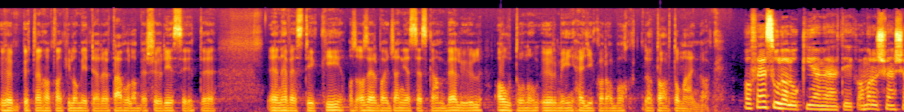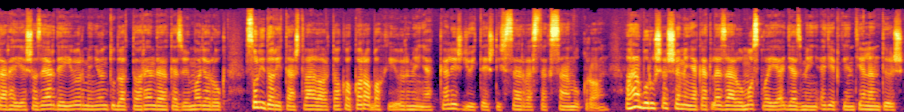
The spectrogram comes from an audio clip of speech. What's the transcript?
50-60 kilométerrel távolabb eső részét nevezték ki az azerbajdzsáni SSK-n belül autonóm örmény hegyi Karabak tartománynak. A felszólalók kiemelték, a Marosvásárhelyi és az erdélyi örmény öntudattal rendelkező magyarok szolidaritást vállaltak a karabaki örményekkel és gyűjtést is szerveztek számukra. A háborús eseményeket lezáró moszkvai egyezmény egyébként jelentős,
